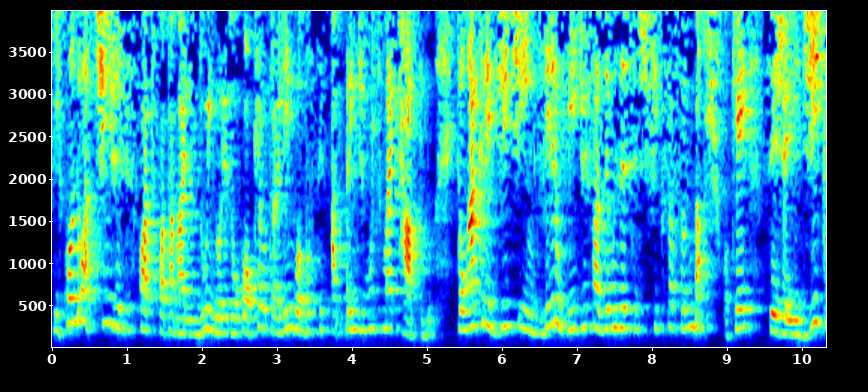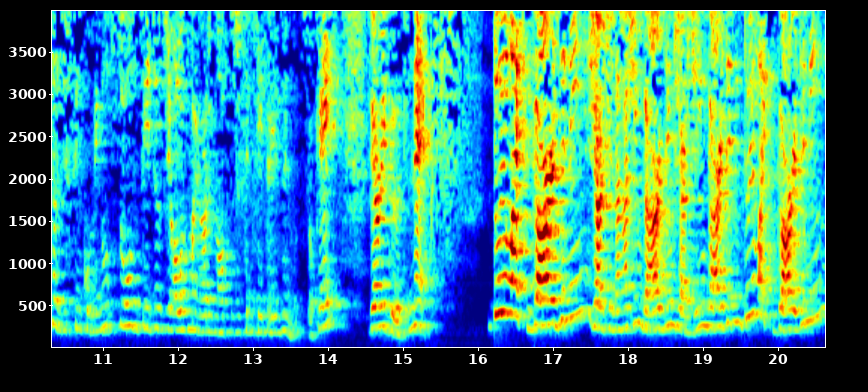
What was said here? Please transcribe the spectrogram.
E quando eu atinjo esses quatro patamares do inglês ou qualquer outra língua, você aprende muito mais rápido. Então acredite em ver o vídeo e fazer um exercício de fixação embaixo, ok? Seja ele dicas de cinco minutos ou os vídeos de aulas maiores nossos de 33 minutos, ok? Very good. Next. Do you like gardening? Jardinagem, garden, jardim, gardening. Do you like gardening?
